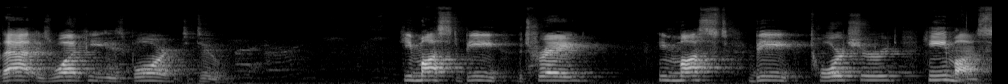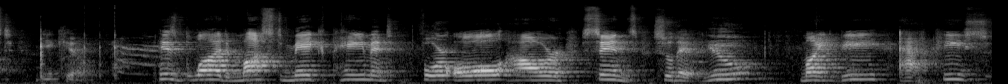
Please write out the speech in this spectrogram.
For that is what he is born to do. He must be betrayed. He must be tortured. He must be killed. His blood must make payment for all our sins, so that you might be at peace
